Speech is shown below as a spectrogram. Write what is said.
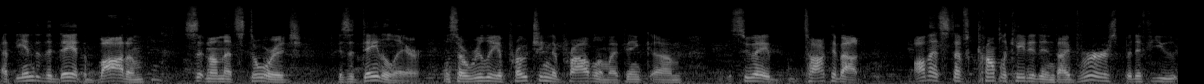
At the end of the day, at the bottom, yeah. sitting on that storage, is a data layer. And so really approaching the problem, I think um, Sue talked about all that stuff's complicated and diverse, but if you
